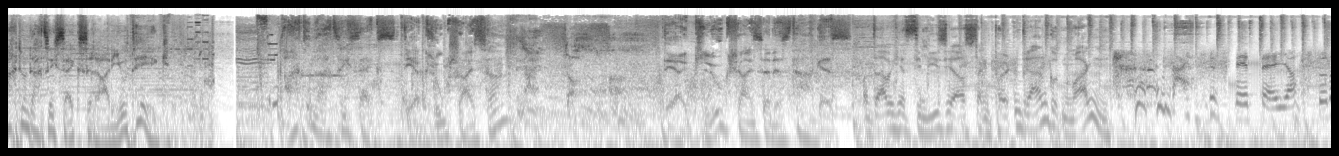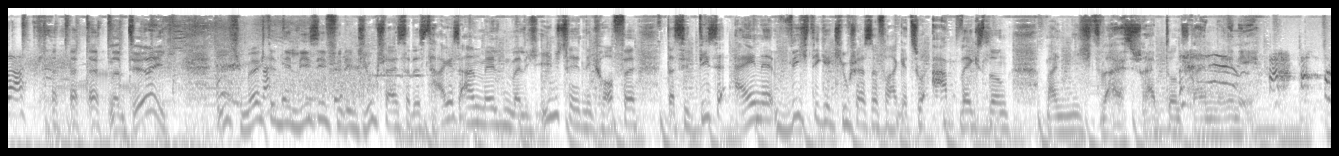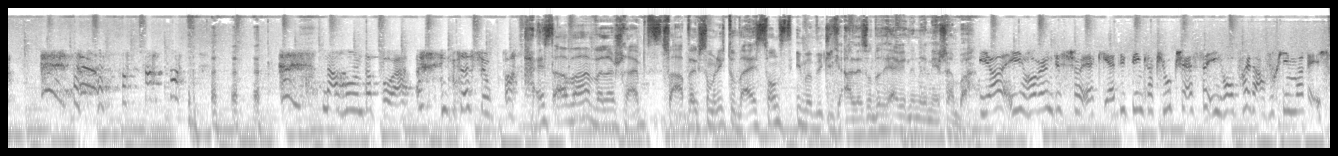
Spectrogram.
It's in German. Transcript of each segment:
886 Radiothek. 88,6. Der Klugscheißer? Nein, doch. Der Klugscheißer des Tages. Und da habe ich jetzt die Lise aus St. Pölten dran. Guten Morgen. Nein, das ist nicht der oder? Natürlich. Ich möchte die Lisi für den Klugscheißer des Tages anmelden, weil ich inständig hoffe, dass sie diese eine wichtige Klugscheißerfrage zur Abwechslung mal nicht weiß. Schreibt uns dein René. Na, wunderbar. Ist ja super. Heißt aber, weil er schreibt zur Abwechslung mal nicht, du weißt sonst immer wirklich alles und das ärgert den René scheinbar. Ja, ich habe ihm das schon erklärt. Ich bin kein Klugscheißer. Ich habe halt einfach immer recht.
